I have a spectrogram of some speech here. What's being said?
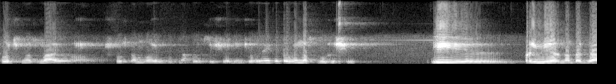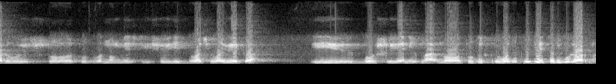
точно знаю, что со мной находится еще один человек, это военнослужащий. И э, примерно догадываюсь, что тут в одном месте еще есть два человека, и больше я не знаю. Но тут их приводят людей это регулярно,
